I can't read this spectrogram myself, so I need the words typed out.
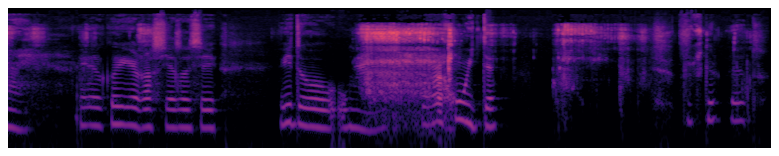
Ай, Який раз я за це відео умру. Порахуйте. Тут скелет.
